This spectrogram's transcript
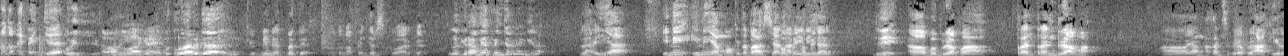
nonton Avenger Oh iya. Sama keluarga ya? Sama keluarga. ini net banget ya nonton Avengers keluarga Lagi rame Avenger nih gila. Lah iya. Ini ini yang mau kita bahas Chan Oh, hari ini apa Chan. Jadi eh, beberapa tren-tren drama eh, yang akan segera berakhir.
